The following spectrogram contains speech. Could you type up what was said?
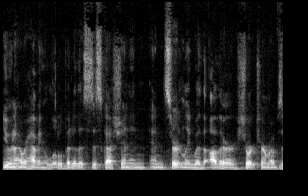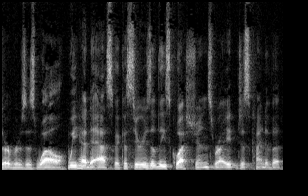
You and I were having a little bit of this discussion, and, and certainly with other short term observers as well. We had to ask like a series of these questions, right? Just kind of a,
